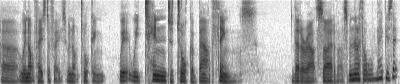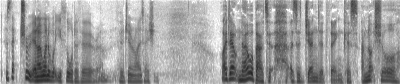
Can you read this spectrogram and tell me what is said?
Uh, we're not face to face. We're not talking. We we tend to talk about things that are outside of us. And then I thought, well, maybe is that is that true? And I wonder what you thought of her um, her generalization. I don't know about it as a gendered thing because I'm not sure.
